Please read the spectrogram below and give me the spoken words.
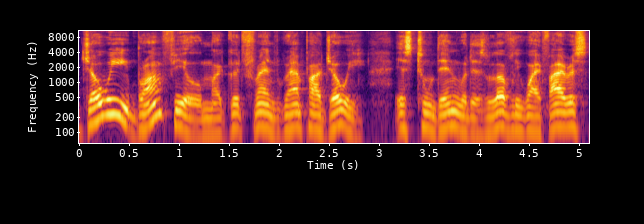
Joey Bromfield, my good friend, Grandpa Joey, is tuned in with his lovely wife Iris,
